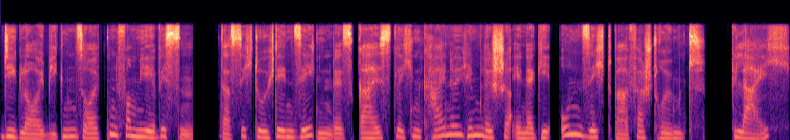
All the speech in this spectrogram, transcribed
Die Gläubigen sollten von mir wissen, dass sich durch den Segen des Geistlichen keine himmlische Energie unsichtbar verströmt, gleich,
